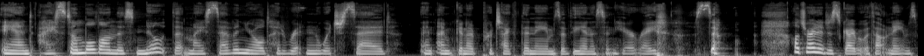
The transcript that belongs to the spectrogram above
And I stumbled on this note that my seven year old had written, which said, and I'm going to protect the names of the innocent here, right? so, I'll try to describe it without names.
